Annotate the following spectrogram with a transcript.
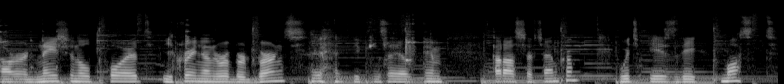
Our national poet, Ukrainian Robert Burns, you can say of him, Taras Shevchenko, which is the most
